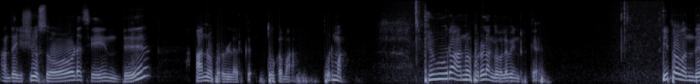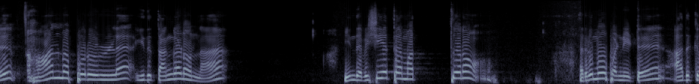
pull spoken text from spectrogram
அந்த இஷ்யூஸோடு சேர்ந்து ஆன்ம பொருளில் இருக்குது தூக்கமா? பொறுமா பியூரா ஆன்ம பொருள் அங்க உழவின்னு இருக்கு இப்போ வந்து ஆன்ம பொருள்ல இது தங்கணும்னா இந்த விஷயத்தை மாத்திரம் ரிமூவ் பண்ணிட்டு அதுக்கு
